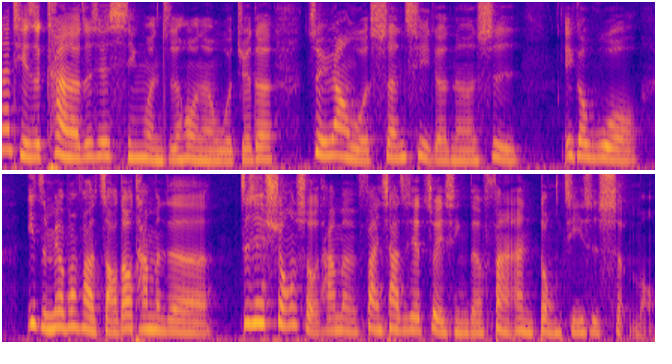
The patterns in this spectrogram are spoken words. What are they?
那其实看了这些新闻之后呢，我觉得最让我生气的呢，是一个我一直没有办法找到他们的这些凶手他们犯下这些罪行的犯案动机是什么？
